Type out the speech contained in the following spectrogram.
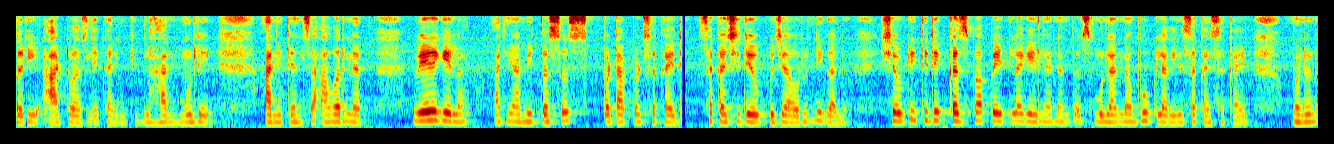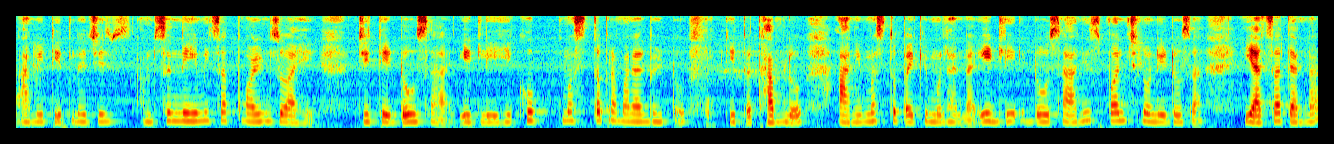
तरी आठ वाजले कारण की लहान मुले आणि त्यांचा आवरण्यात वेळ गेला आणि आम्ही तसंच पटापट सकाळी सकाळची देवपूजावरून निघालो. शेवटी तिथे कसबा पेठला गेल्यानंतरच मुलांना भूक लागली सकाळी सकाळी. म्हणून आम्ही तिथलं जे आमचं नेहमीचा पॉईंट जो आहे जिथे डोसा इडली हे खूप मस्त प्रमाणात भेटतो तिथं थांबलो आणि मस्तपैकी मुलांना इडली डोसा आणि स्पंच लोणी डोसा याचा त्यांना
